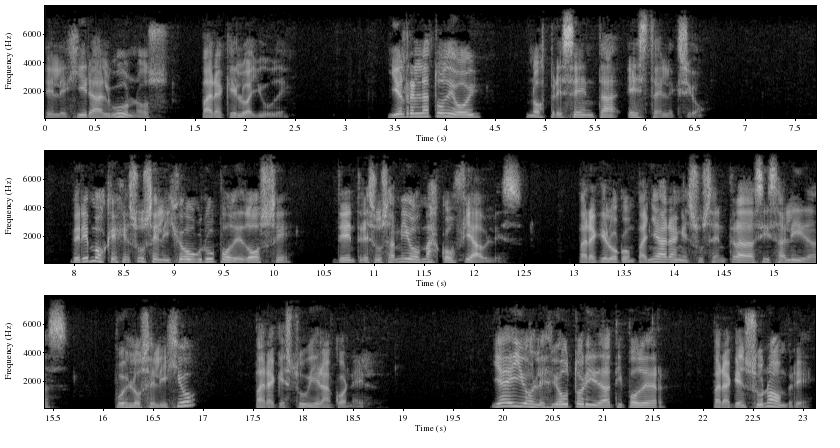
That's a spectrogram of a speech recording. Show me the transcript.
elegir a algunos para que lo ayuden. Y el relato de hoy nos presenta esta elección. Veremos que Jesús eligió un grupo de doce de entre sus amigos más confiables, para que lo acompañaran en sus entradas y salidas, pues los eligió para que estuvieran con él. Y a ellos les dio autoridad y poder para que en su nombre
